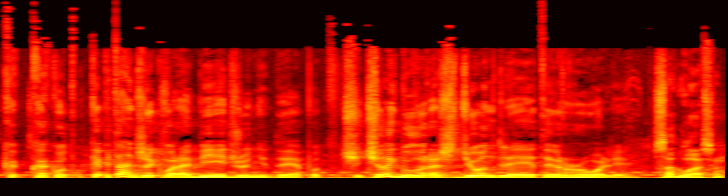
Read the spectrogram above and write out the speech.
как, как вот Капитан Джек Воробей Джонни Депп. Вот, человек был рожден для этой роли. Согласен.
